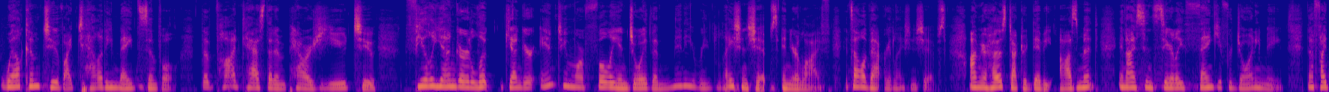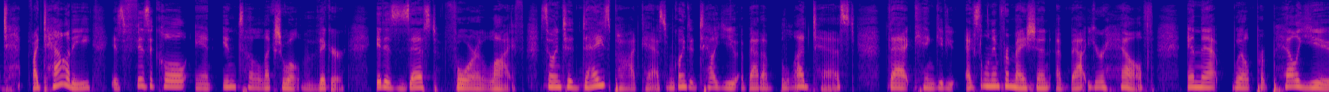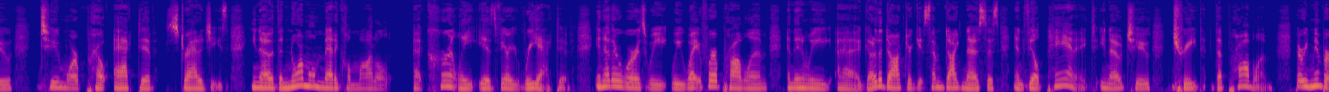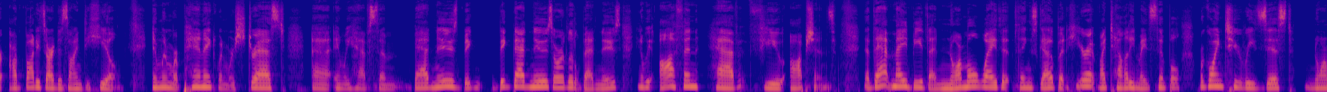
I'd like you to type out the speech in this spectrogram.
Welcome to Vitality Made Simple, the podcast that empowers you to feel younger, look younger, and to more fully enjoy the many relationships in your life. It's all about relationships. I'm your host, Dr. Debbie Ossman, and I sincerely thank you for joining me. Now, vitality is physical and intellectual vigor. It is zest for life. So in today's podcast, I'm going to tell you about a blood test that can give you excellent information about your health and that will propel you to more proactive strategies. You know, the normal medical model uh, currently is very reactive. In other words, we we wait for a problem and then we uh, go to the doctor, get some diagnosis, and feel panicked, you know, to treat the problem. But remember, our bodies are designed to heal, and when we're panicked, when we're stressed, uh, and we have some bad news, big big bad news or little bad news, you know, we often have few options. Now that may be the normal way that things go, but here at Vitality Made Simple, we're going to resist normal.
